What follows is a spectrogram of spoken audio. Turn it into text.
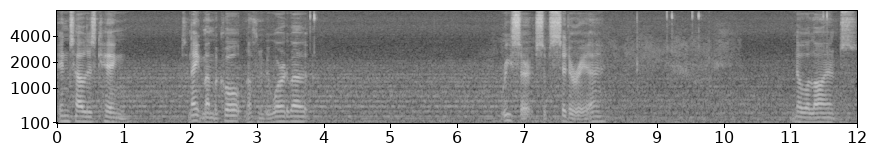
Intel is king. It's an eight member corp, nothing to be worried about. Research subsidiary, eh? No alliance.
